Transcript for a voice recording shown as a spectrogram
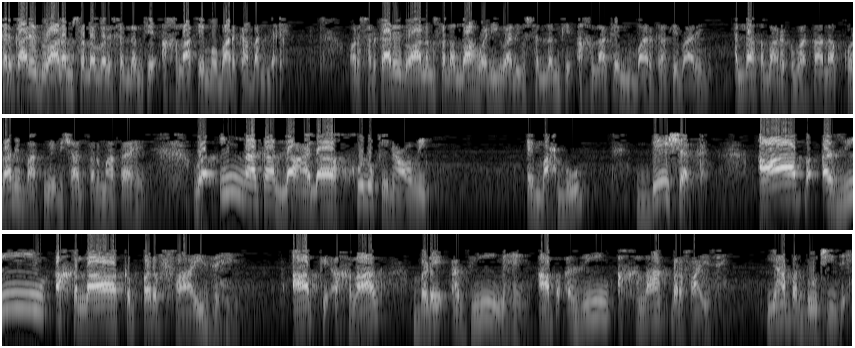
سرکار دو عالم صلی اللہ علیہ وسلم کے اخلاق مبارکہ بن گئے۔ اور سرکار دو عالم صلی اللہ علیہ وآلہ وسلم کے اخلاق مبارکہ کے بارے میں اللہ تبارک و تعالیٰ قرآن پاک میں ارشاد فرماتا ہے وہ ان کا لا خلق اے محبوب، بے شک آپ عظیم اخلاق پر فائز ہیں۔ آپ کے اخلاق بڑے عظیم ہیں۔ آپ عظیم اخلاق پر فائز ہیں۔ یہاں پر دو چیزیں۔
